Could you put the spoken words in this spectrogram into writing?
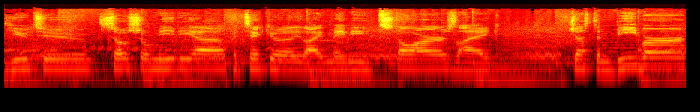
YouTube, social media, particularly like maybe stars like Justin Bieber.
